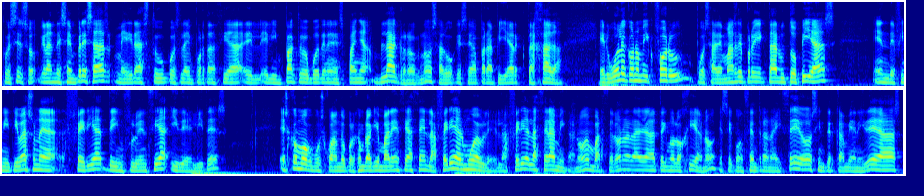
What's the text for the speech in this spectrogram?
pues eso, grandes empresas, me dirás tú pues la importancia, el, impacto que puede tener en España BlackRock, ¿no? Salvo que sea para pillar tajada. El World Economic Forum, pues además de proyectar utopías, en definitiva es una feria de influencia y de élites. Es como pues, cuando, por ejemplo, aquí en Valencia hacen la Feria del Mueble, la Feria de la Cerámica, ¿no? En Barcelona la de la tecnología, ¿no? Que se concentran ahí CEOs, intercambian ideas,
